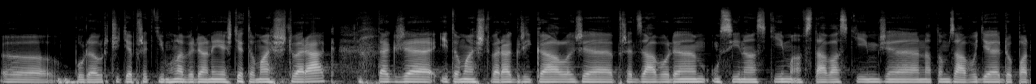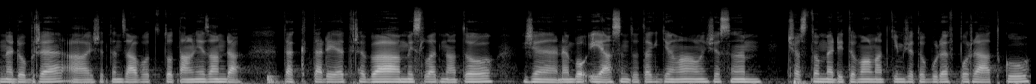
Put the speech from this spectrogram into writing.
Uh, bude určitě před tímhle vydaný ještě Tomáš Štverák, takže i Tomáš Štverák říkal, že před závodem usíná s tím a vstává s tím, že na tom závodě dopadne dobře a že ten závod totálně zanda. Tak tady je třeba myslet na to, že, nebo i já jsem to tak dělal, že jsem často meditoval nad tím, že to bude v pořádku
